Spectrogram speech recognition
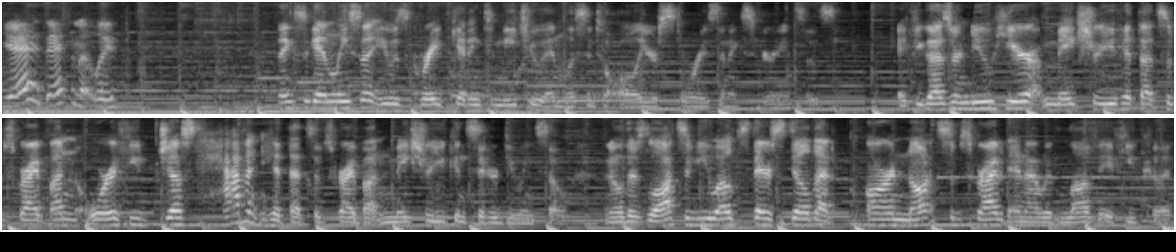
Yeah, definitely. Thanks again, Lisa. It was great getting to meet you and listen to all your stories and experiences. If you guys are new here, make sure you hit that subscribe button, or if you just haven't hit that subscribe button, make sure you consider doing so. I know there's lots of you out there still that are not subscribed, and I would love if you could.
